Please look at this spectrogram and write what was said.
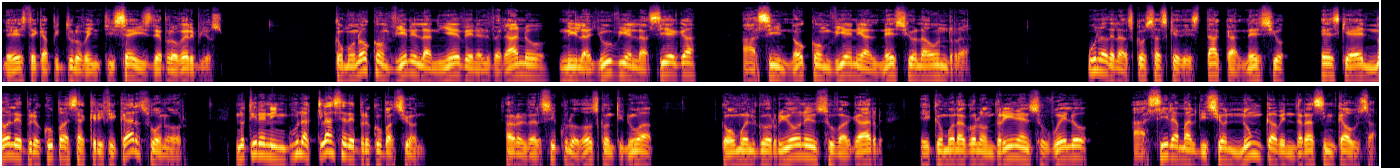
de este capítulo 26 de Proverbios. Como no conviene la nieve en el verano, ni la lluvia en la siega, así no conviene al necio la honra. Una de las cosas que destaca al necio es que a él no le preocupa sacrificar su honor. No tiene ninguna clase de preocupación. Ahora el versículo 2 continúa, Como el gorrión en su vagar y como la golondrina en su vuelo, así la maldición nunca vendrá sin causa.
